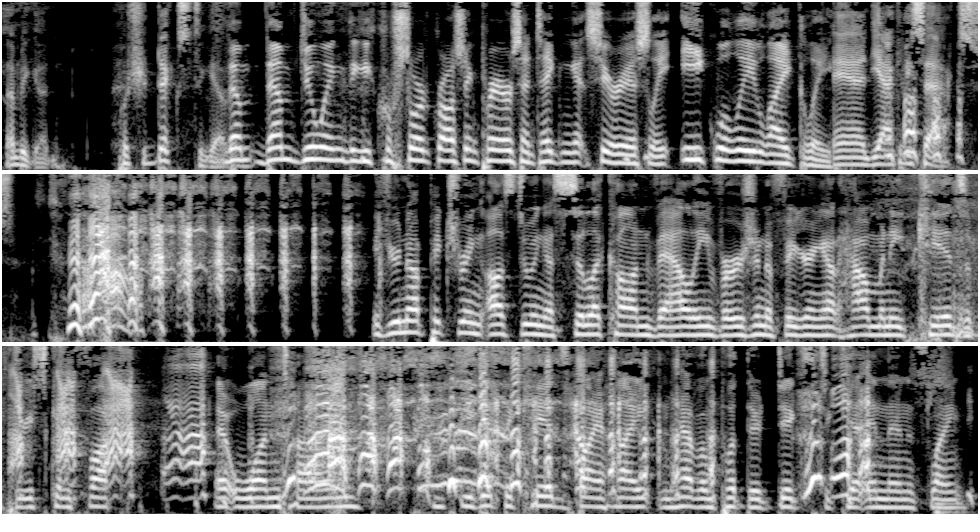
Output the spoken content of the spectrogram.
That'd be good. Push your dicks together. them them doing the sword crossing prayers and taking it seriously equally likely. and yakety sax. If you're not picturing us doing a Silicon Valley version of figuring out how many kids a priest can fuck at one time, you get the kids by height and have them put their dicks together, and then it's like,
